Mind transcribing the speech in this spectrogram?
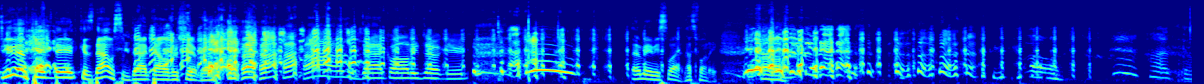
Do you have kids, Dave? Because that was some dad caliber shit, bro. that was a dad quality joke, dude. Woo. That made me sweat. That's funny. Uh, Oh. How's it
